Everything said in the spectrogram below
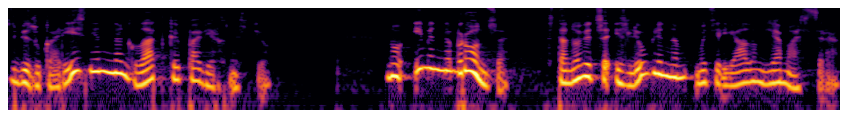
с безукоризненно гладкой поверхностью. Но именно бронза становится излюбленным материалом для мастера.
